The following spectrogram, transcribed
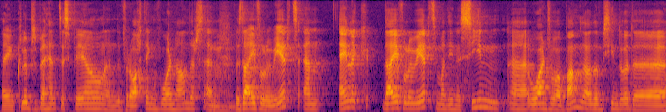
dat je in clubs begint te spelen en de verwachtingen worden anders. En, Mhm. Dus dat evolueert en eigenlijk dat evolueert, maar die scene, eh, we waren zo wat bang dat we misschien door de,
